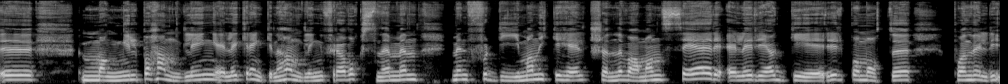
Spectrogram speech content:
uh, mangel på handling eller krenkende handling fra voksne, men, men, fordi man ikke helt skjønner hva man ser, eller reagerer på en måte på en veldig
